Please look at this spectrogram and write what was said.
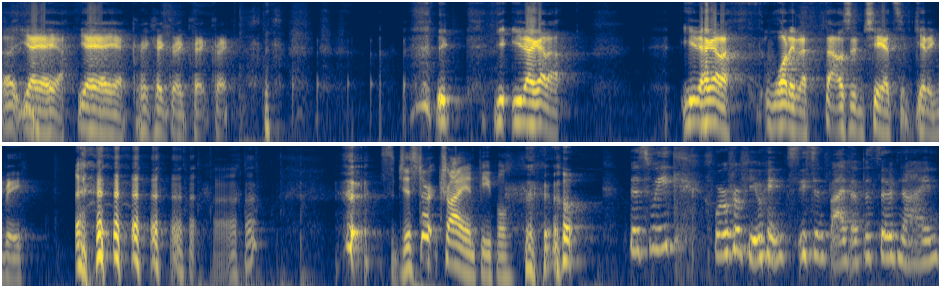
Uh, yeah, yeah, yeah, yeah, yeah, yeah. Great, great, great, great, great. you, you, you not got a, you not got a one in a thousand chance of getting me. So just start trying, people. This week, we're reviewing season 5, episode 9,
